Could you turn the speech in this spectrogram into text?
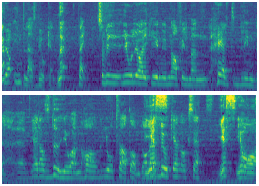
Nej. vi har inte läst boken. Nej. Nej, så vi, Joel och jag gick in i den här filmen helt blinda. Eh, Medan du Johan har gjort tvärtom. Du har Yes. läst boken och sett... Yes, jag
